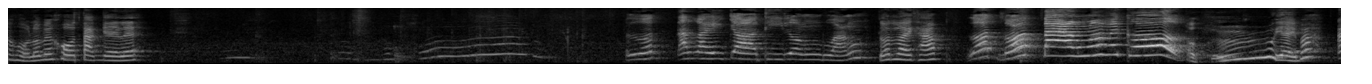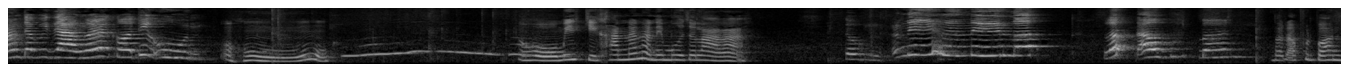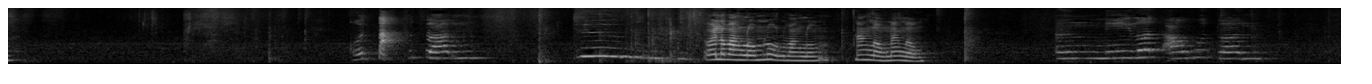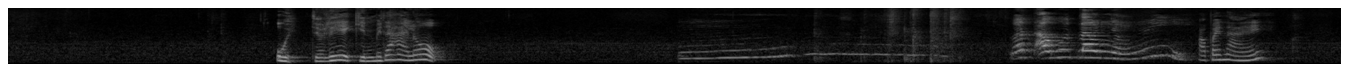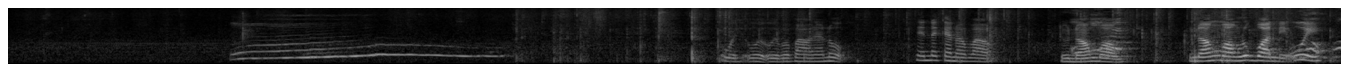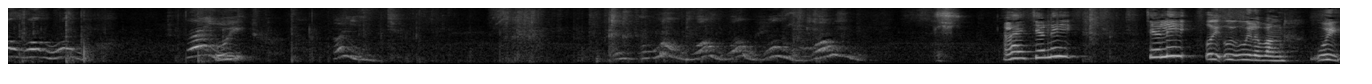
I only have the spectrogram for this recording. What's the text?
โอ้โหรถแมคโครตักใหญ่เลย รถอะไรจอดทีหลวงหลวงรถอะไรครับรถรถตังรถไม่คือโอ้โหใหญ่ปะอันจะไปจ่ายรถไม่คือที่อุ่นโอ้โหโอ้โห มีกี่คันนั่นน่ะในมือจลาดอะตรงนี้นี่รถรถเอาบุตบอลรถเอาฟุตบอล รถตักบุตบอล โอ้ยระวังล้มลูกระวังล้ม นั่งลงนั่งลง อันนี้รถเอาบุตบอลอุ้ยเจลลี่กินไม่ได้ลูก อืมรถเอาบุตบอลอย่างนี้เอาไปไหน อืมอุ้ยอุ้ยอุ้ยเบาๆนะลูก เล่นด้วยกันเบาๆ ดูน้องมอง น้องมองลูกบอลนี่ อุ้ย อุ้ย อะไรเจลลี่ เจลลี่ อุ้ยอุ้ยอุ้ยระวัง อุ้ย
